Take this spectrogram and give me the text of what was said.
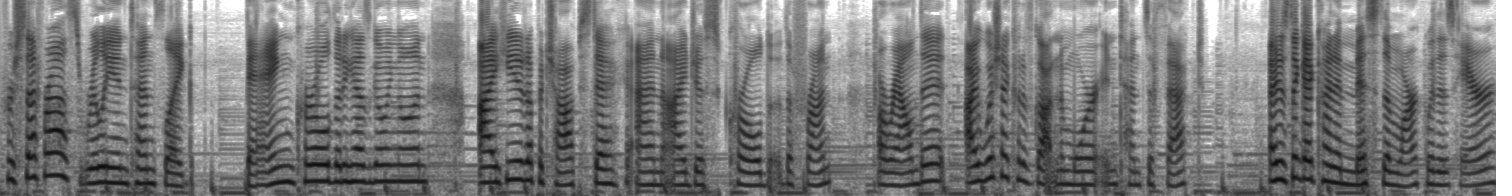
For Sephiroth's really intense, like bang curl that he has going on, I heated up a chopstick and I just curled the front around it. I wish I could have gotten a more intense effect. I just think I kind of missed the mark with his hair,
